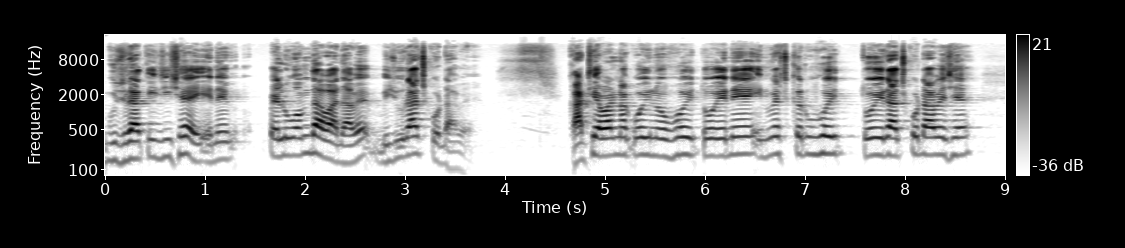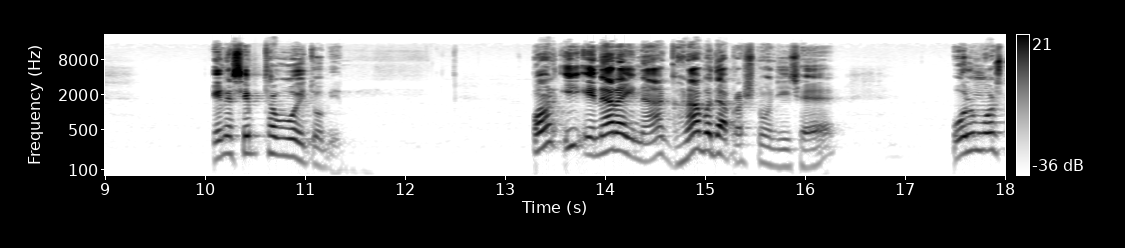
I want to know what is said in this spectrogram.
ગુજરાતી જે છે એને પહેલું અમદાવાદ આવે, બીજું રાજકોટ આવે. કાઠિયાવાડના કોઈનો હોય તો એને ઇન્વેસ્ટ કરવું હોય તો એ રાજકોટ આવે છે. એને શિફ્ટ થવું હોય તો બી. પણ એ એનઆરઆઈના ઘણા બધા પ્રશ્નો જે છે. ઓલમોસ્ટ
